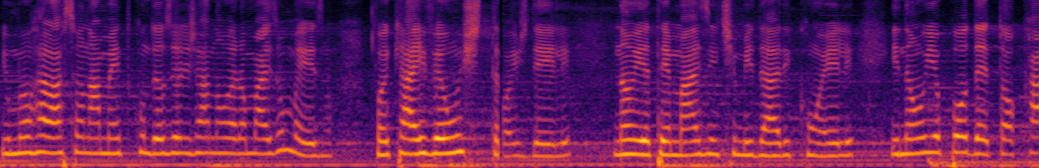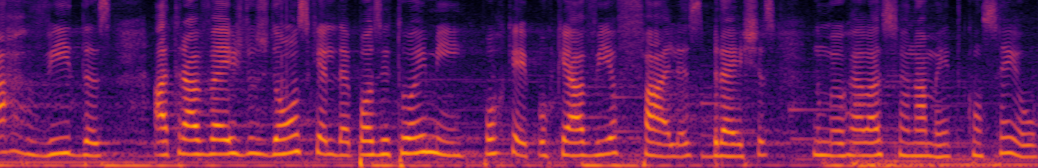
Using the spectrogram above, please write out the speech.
E o meu relacionamento com Deus ele já não era mais o mesmo. Foi que aí veio um estresse dele, não ia ter mais intimidade com ele e não ia poder tocar vidas através dos dons que ele depositou em mim. Por quê? Porque havia falhas, brechas no meu relacionamento com o Senhor.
